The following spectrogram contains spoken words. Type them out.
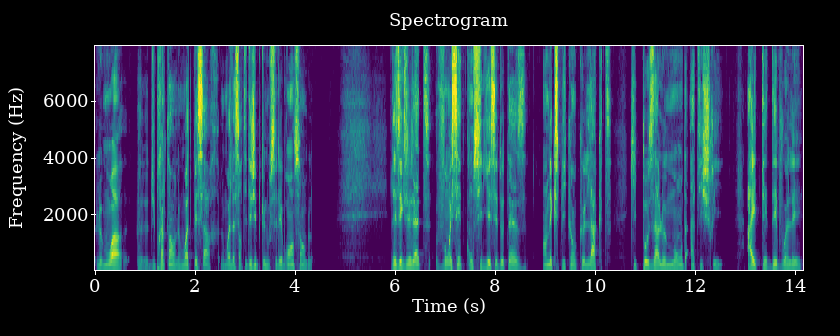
le mois euh, du printemps, le mois de Pessah, le mois de la sortie d'Égypte que nous célébrons ensemble. Les exégètes vont essayer de concilier ces deux thèses en expliquant que l'acte qui posa le monde à Tishri a été dévoilé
